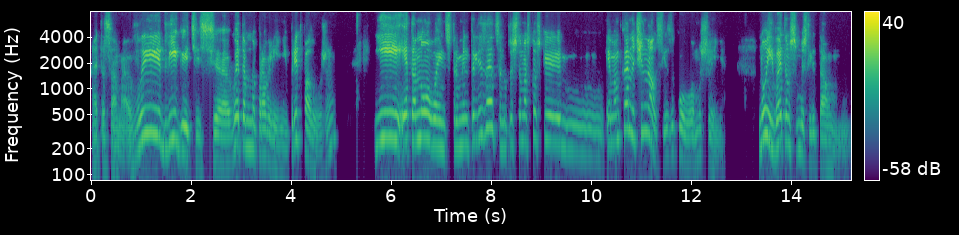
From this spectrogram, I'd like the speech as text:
Это самое. Вы двигаетесь э, в этом направлении, предположим, и это новая инструментализация, ну, потому что московский ММК начинал с языкового мышления. Ну и в этом смысле там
